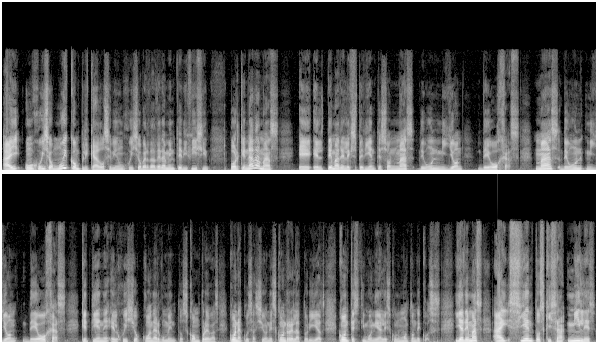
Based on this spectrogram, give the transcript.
hay un juicio muy complicado, se viene un juicio verdaderamente difícil, porque nada más eh, el tema del expediente son más de un millón de hojas, más de un millón de hojas que tiene el juicio con argumentos, con pruebas, con acusaciones, con relatorías, con testimoniales, con un montón de cosas. Y además hay cientos, quizá miles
